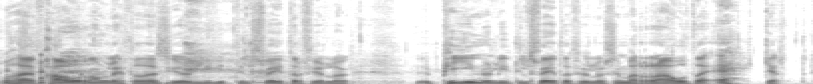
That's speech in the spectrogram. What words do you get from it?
og það er fáránlegt að það séu lítil sveitarfjölug, pínu lítil sveitarfjölug sem að ráða ekkert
